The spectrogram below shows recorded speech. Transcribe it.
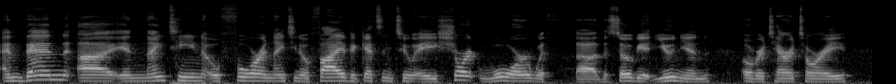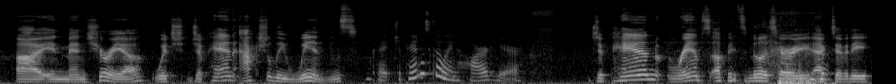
And then uh, in 1904 and 1905, it gets into a short war with uh, the Soviet Union over territory uh, in Manchuria, which Japan actually wins. Okay, Japan is going hard here. Japan ramps up its military activity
